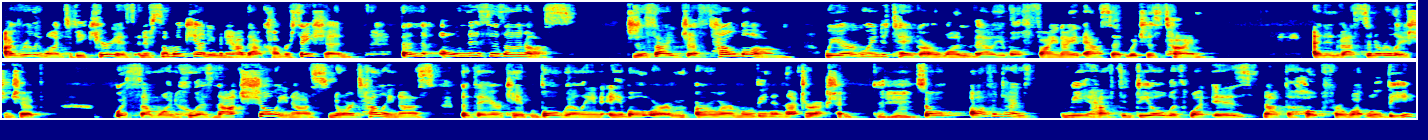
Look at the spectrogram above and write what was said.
i really want to be curious and if someone can't even have that conversation then the onus is on us to decide just how long we are going to take our one valuable finite asset which is time and invest in a relationship with someone who is not showing us nor telling us that they are capable, willing, able, or, or are moving in that direction. Mm-hmm. So oftentimes we have to deal with what is, not the hope for what will be.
